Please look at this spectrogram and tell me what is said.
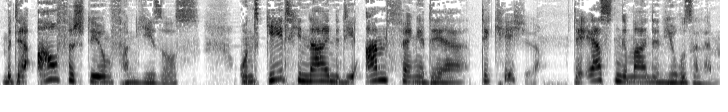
mit der Auferstehung von Jesus und geht hinein in die Anfänge der, der Kirche, der ersten Gemeinde in Jerusalem.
